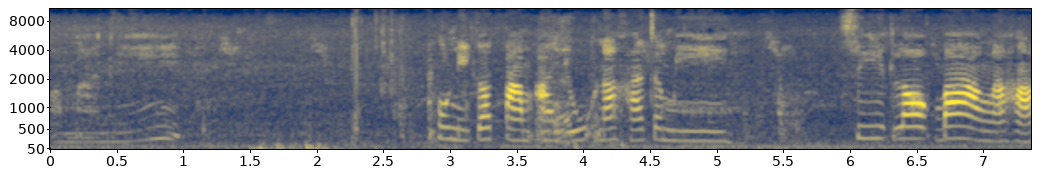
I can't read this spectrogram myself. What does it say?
ประมาณนี้ พวกนี้ก็ตามอายุนะคะจะมีซีดลอกบ้างนะคะ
